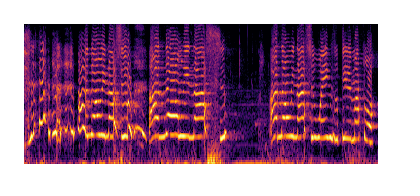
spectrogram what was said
ah não, Inácio! Ah não, Inácio! Ah não, Inácio, Enzo que matou.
